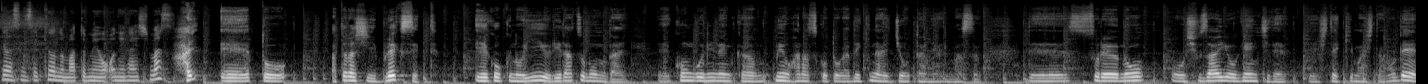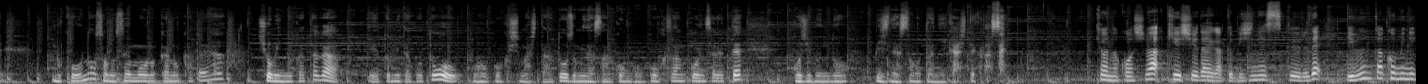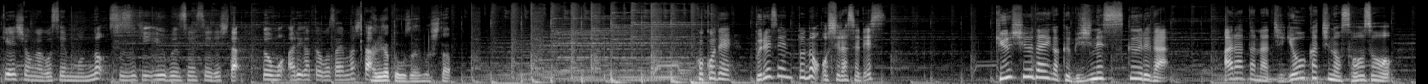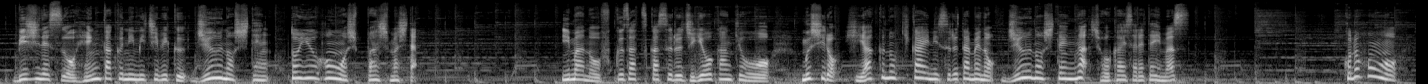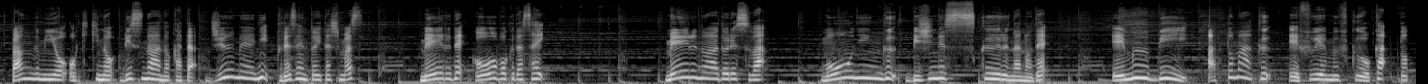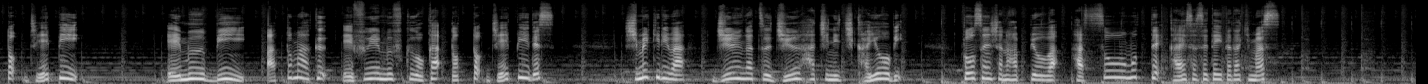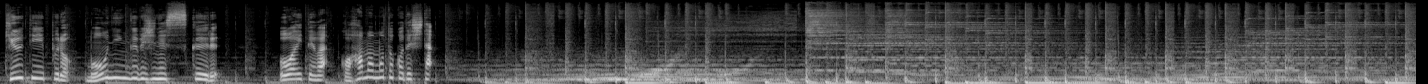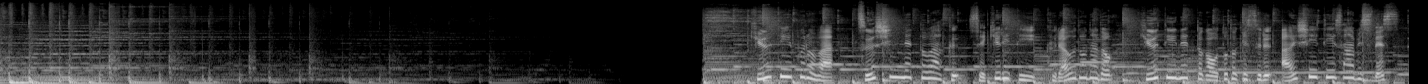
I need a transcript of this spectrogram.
では先生今日のまとめをお願いします。はい。えー、と新しいブレクシット英国の EU 離脱問題。えー今後2年間目を離すことができない状態にあります。でそれのお取材を現地でえーしてきましたので向こうのその専門家の方や庶民の方が、えー、と見たことをご報告しました。どうぞ皆さん今後ご参考にされてご自分のビジネスのことに生かしてください今日の講師は九州大学ビジネススクールで異文化コミュニケーションがご専門の鈴木雄文先生でした。どうもありがとうございましたあ。りがとうございましたここでプレゼントのお知らせです九州大学ビジネススクールが新たな事業価値の創造ビジネスを変革に導く10の視点という本を出版しました今の複雑化する事業環境をむしろ飛躍の機会にするための10の視点が紹介されていますこの本を番組をお聞きのリスナーの方10名にプレゼントいたします。メールでご応募ください。メールのアドレスはモーニングビジネススクールなので mb アットマーク fm 福岡 .jp mb アットマーク fm 福岡 .jp です。締め切りは10月18日火曜日。当選者の発表は発送をもって返させていただきます。QT プロモーニングビジネススクール。お相手は小浜もとこでした。QT プロは通信ネットワーク、セキュリティ、クラウドなど QT ネットがお届けする ICT サービスです。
